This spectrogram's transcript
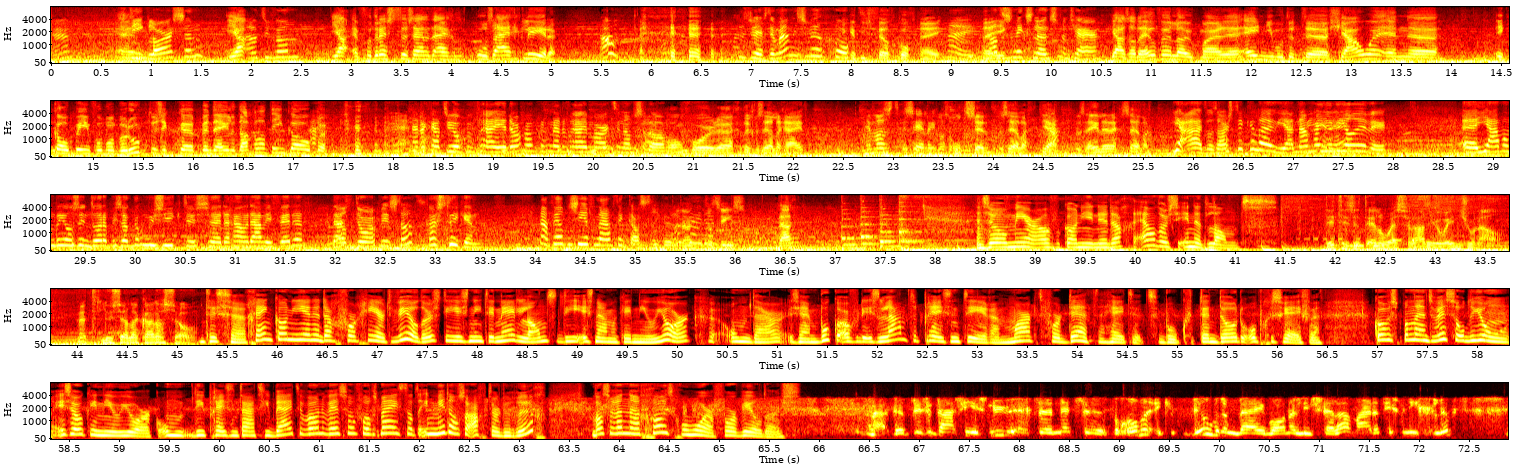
Ja? Stieg Larsen, Ja. houdt u van? Ja, en voor de rest zijn het eigenlijk onze eigen kleren. Oh, dus u heeft helemaal niet zoveel gekocht? Ik heb niet zoveel gekocht, nee. Nee, hadden ze ik- niks leuks van het jaar? Ja, ze hadden heel veel leuk. Maar één, je moet het sjouwen. En ik koop in voor mijn beroep. Dus ik eh, ben de hele dag aan het inkopen. En dan gaat u op een vrije dag ook nog naar de Vrije Markt in Amsterdam. Gewoon voor eh, de gezelligheid. En was het gezellig? Het was ontzettend gezellig. Ja, het was heel erg gezellig. Ja, het was hartstikke leuk. Ja, Nou gaan jullie alweer weg? Eh, ja, want bij ons in het dorp is ook nog muziek, dus eh, dan gaan we daar weer verder. Welk dorp is dat? Kastrikum. Nou, veel plezier vanavond in Castricum. Tot ziens. Dag. En zo meer over Koninginnedag elders in het land. Dit is het NOS Radio 1-journaal met Lucella Carrasso. Het is eh, geen Koninginnedag voor Geert Wilders. Die is niet in Nederland. Die is namelijk in New York om daar zijn boek over de islam te presenteren. Marked for Death heet het boek, ten dode opgeschreven. Correspondent Wessel de Jong is ook in New York om die presentatie bij te wonen. Wessel, volgens mij is dat inmiddels achter de rug. Was er een eh, groot gehoor voor Wilders? Nou, de presentatie is nu echt eh, net eh, begonnen. Ik wilde hem bijwonen, Lucella, maar dat is me niet gelukt.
